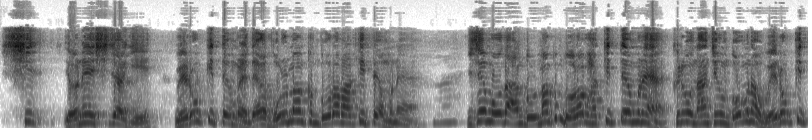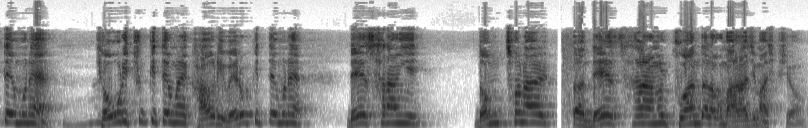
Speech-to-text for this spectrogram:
시, 연애의 시작이 외롭기 때문에 내가 놀 만큼 놀아봤기 때문에 이제 뭐 난 놀 만큼 놀아봤기 때문에 그리고 난 지금 너무나 외롭기 때문에 겨울이 춥기 때문에 가을이 외롭기 때문에 내 사랑이 넘쳐날 어, 내 사랑을 구한다라고 말하지 마십시오.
